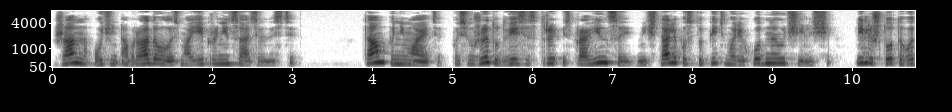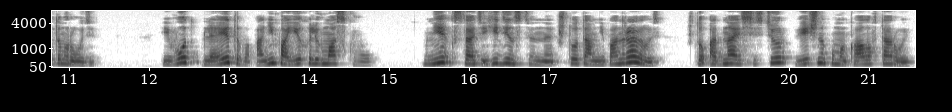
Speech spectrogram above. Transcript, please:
Жанна очень обрадовалась моей проницательности. Там, понимаете, по сюжету две сестры из провинции мечтали поступить в мореходное училище или что-то в этом роде. И вот для этого они поехали в Москву. Мне, кстати, единственное, что там не понравилось, что одна из сестер вечно помыкала второй.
